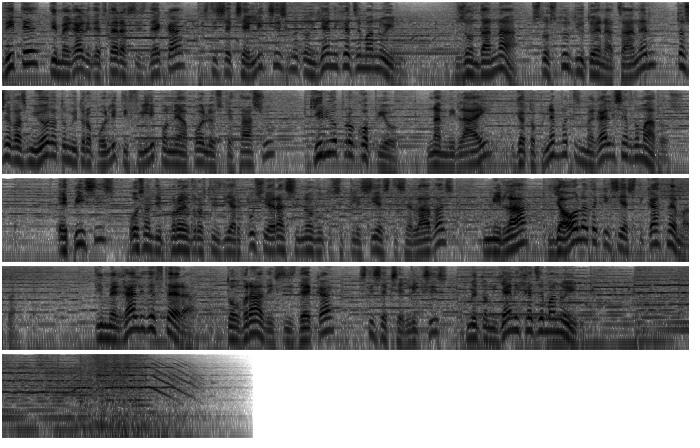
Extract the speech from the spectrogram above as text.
Δείτε τη Μεγάλη Δευτέρα στις 10 στις εξελίξεις με τον Γιάννη Χατζεμανουήλ. Ζωντανά στο στούντιο του 1 Channel, τον Σεβασμιότατο Μητροπολίτη Φιλίππο Νεαπόλεως και Θάσου, κύριο Προκόπιο, να μιλάει για το πνεύμα της Μεγάλης Εβδομάδος. Επίσης, ως Αντιπρόεδρος της Διαρκούς Ιεράς Συνόδου της Εκκλησίας της Ελλάδας, μιλά για όλα τα εκκλησιαστικά θέματα. Τη Μεγάλη Δευτέρα, το βράδυ στις 10, στις εξελίξεις με τον Γιάννη Χατζεμανουήλ.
